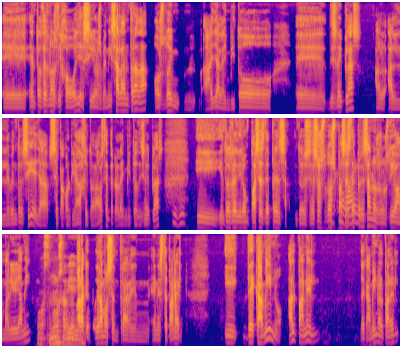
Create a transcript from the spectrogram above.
Eh, entonces nos dijo, oye, si os venís a la entrada, os doy, a ella la invitó eh, Disney Plus al, al evento en sí, ella se pagó el viaje y toda la hostia, pero la invitó Disney Plus y, y entonces le dieron pases de prensa. Entonces esos dos Ah, qué pases de prensa nos los dio a Mario y a mí Oh, no lo sabía yo. para que pudiéramos entrar en, en este panel. Y de camino al panel, de camino al panel,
